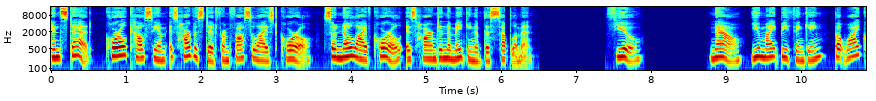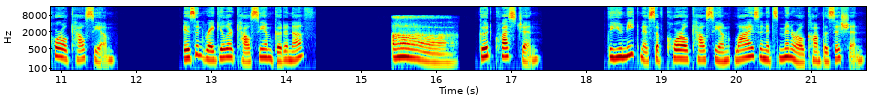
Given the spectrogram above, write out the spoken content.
Instead, coral calcium is harvested from fossilized coral, so no live coral is harmed in the making of this supplement. Phew. Now, you might be thinking, but why coral calcium? Isn't regular calcium good enough? Ah, Good question. The uniqueness of coral calcium lies in its mineral composition.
